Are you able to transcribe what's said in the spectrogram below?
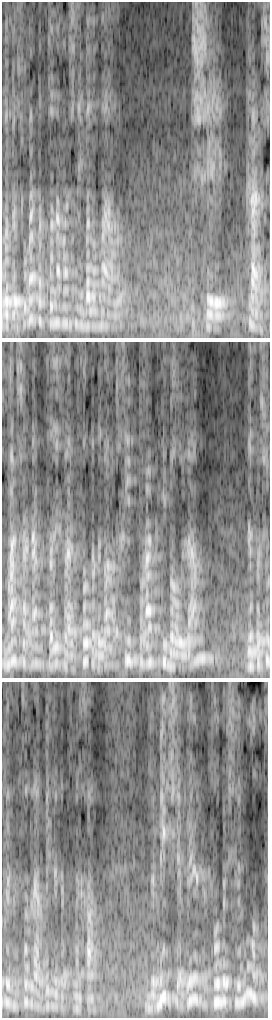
אבל בשורה התחתונה, מה שאני בא לומר, שמה שאדם צריך לעשות, הדבר הכי פרקטי בעולם, זה פשוט לנסות להבין את עצמך. ומי שיבין את עצמו בשלמות,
